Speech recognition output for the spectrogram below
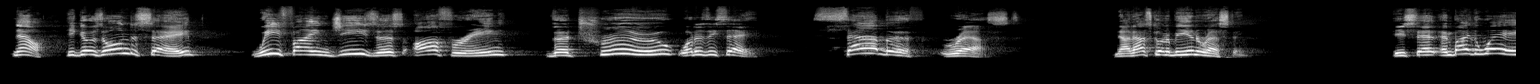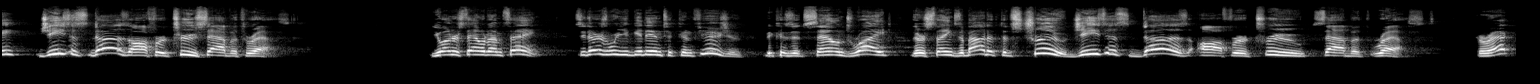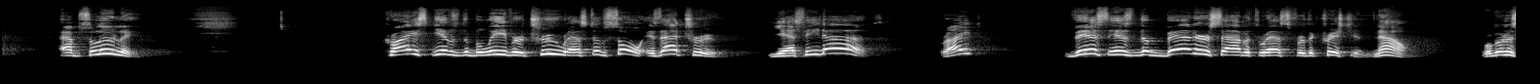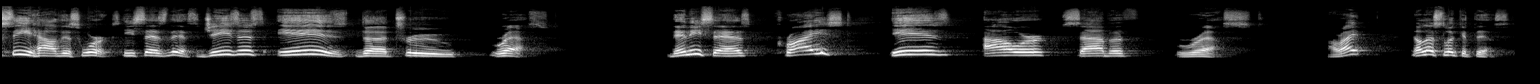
Now, he goes on to say, we find Jesus offering the true, what does he say? Sabbath rest. Now that's going to be interesting. He said, and by the way, Jesus does offer true Sabbath rest. You understand what I'm saying? See, there's where you get into confusion because it sounds right. There's things about it that's true. Jesus does offer true Sabbath rest. Correct? Absolutely. Christ gives the believer true rest of soul. Is that true? Yes, he does. Right? This is the better Sabbath rest for the Christian. Now, we're going to see how this works. He says this, Jesus is the true rest. Then he says, Christ is our Sabbath rest. All right? Now let's look at this.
